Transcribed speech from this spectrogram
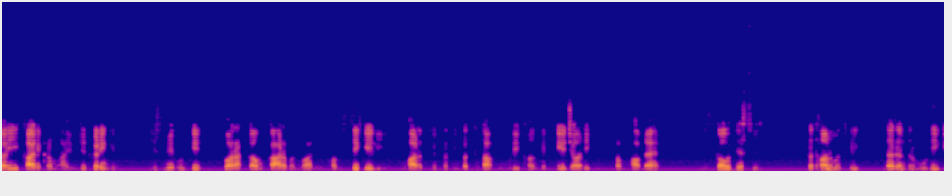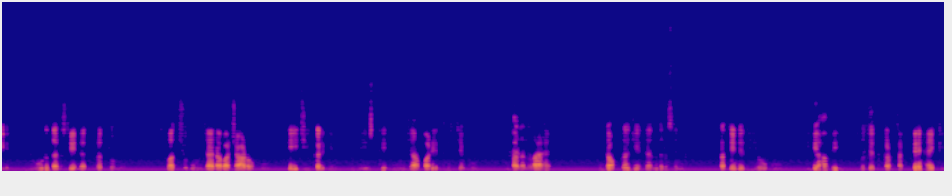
कई कार्यक्रम आयोजित करेंगे, जिसमें उनके द्वारा कम कार्बन वाले भविष्य के लिए भारत की प्रतिबद्धता को रेखांकित किए जाने की संभावना है। जिसका उद्देश्य प्रधानमंत्री नरेंद्र मोदी के दूरदर्शी नेतृत्व में स्वच्छ ऊर्जा नवाचारों को तेज़ी करके देश की ऊर्जा परिदृश्य को बदलना है। डॉक्टर जितेंद्र सिंह प्रतिनिधियों को यह भी सूचित कर सकते हैं कि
